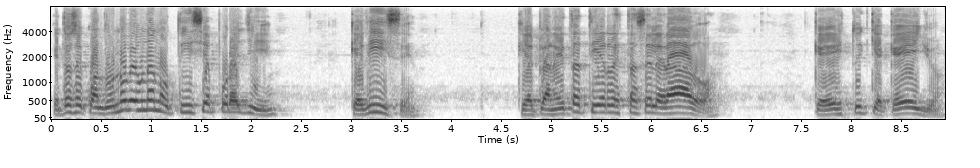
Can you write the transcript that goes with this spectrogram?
Entonces, cuando uno ve una noticia por allí que dice que el planeta Tierra está acelerado, que esto y que aquello,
